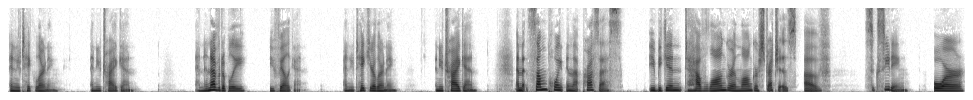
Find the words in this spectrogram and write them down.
And you take learning and you try again. And inevitably, you fail again. And you take your learning and you try again. And at some point in that process, you begin to have longer and longer stretches of succeeding or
